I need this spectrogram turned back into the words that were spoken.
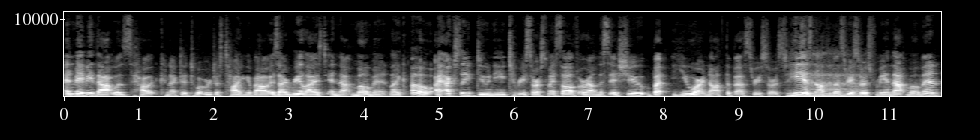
and maybe that was how it connected to what we were just talking about is i realized in that moment like oh i actually do need to resource myself around this issue but you are not the best resource. He is not the best resource for me. In that moment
